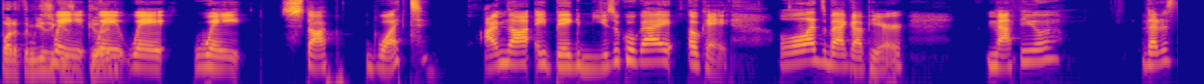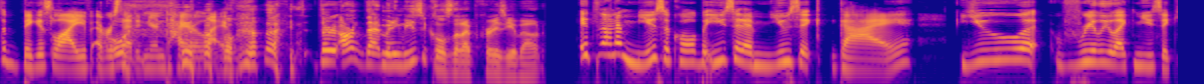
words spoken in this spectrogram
but if the music is Wait, good, wait, wait, wait. Stop. What? I'm not a big musical guy. Okay, let's back up here. Matthew, that is the biggest lie you've ever said in your entire oh. life. life. there aren't that many musicals that I'm crazy about. It's not a musical, but you said a music guy. You really like music.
